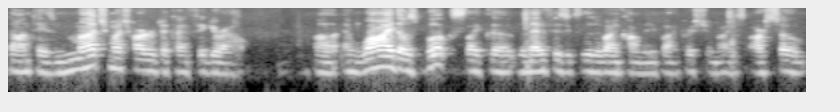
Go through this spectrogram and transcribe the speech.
Dante is much much harder to kind of figure out. Uh, and why those books like the, the Metaphysics of the Divine Comedy by Christian writers are so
